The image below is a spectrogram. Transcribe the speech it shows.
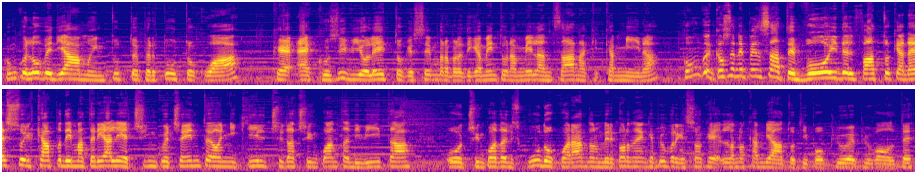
Comunque lo vediamo in tutto e per tutto qua che è così violetto che sembra praticamente una melanzana che cammina. Comunque cosa ne pensate voi del fatto che adesso il cap dei materiali è 500 e ogni kill ci dà 50 di vita? O 50 di scudo o 40 non mi ricordo neanche più perché so che l'hanno cambiato tipo più e più volte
